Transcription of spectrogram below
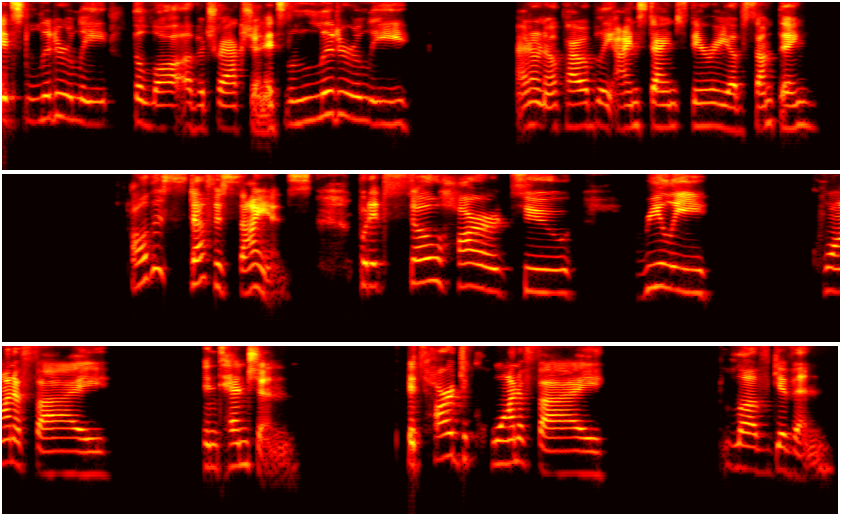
It's literally the law of attraction. It's literally I don't know, probably Einstein's theory of something. All this stuff is science, but it's so hard to really quantify intention. It's hard to quantify love given.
